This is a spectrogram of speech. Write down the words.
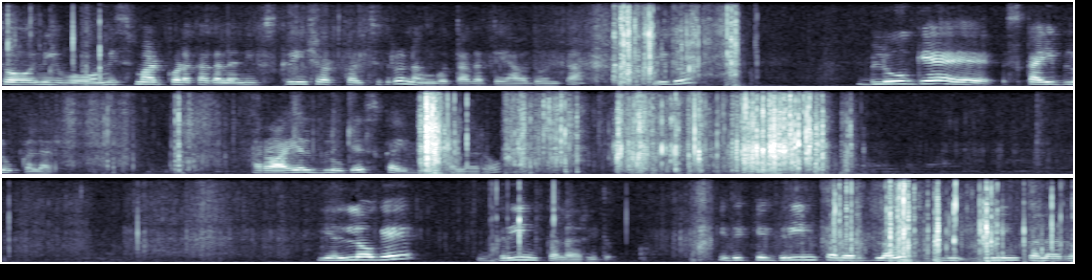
ಸೊ, ನೀವು ಮಿಸ್ ಮಾಡ್ಕೊಳಕ್ಕಾಗಲ್ಲ, ನೀವು ಸ್ಕ್ರೀನ್ಶಾಟ್ ಕಳಿಸಿದ್ರು ನಂಗೆ ಗೊತ್ತಾಗತ್ತೆ ಯಾವುದು ಅಂತ. ಇದು ಬ್ಲೂಗೆ ಸ್ಕೈ ಬ್ಲೂ ಕಲರ್. ರಾಯಲ್ ಬ್ಲೂಗೆ ಸ್ಕೈ ಬ್ಲೂ ಕಲರು. ಎಲ್ಲೋಗೆ ಗ್ರೀನ್ ಕಲರ್ ಇದು. ಇದಕ್ಕೆ green colour blouse green colour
